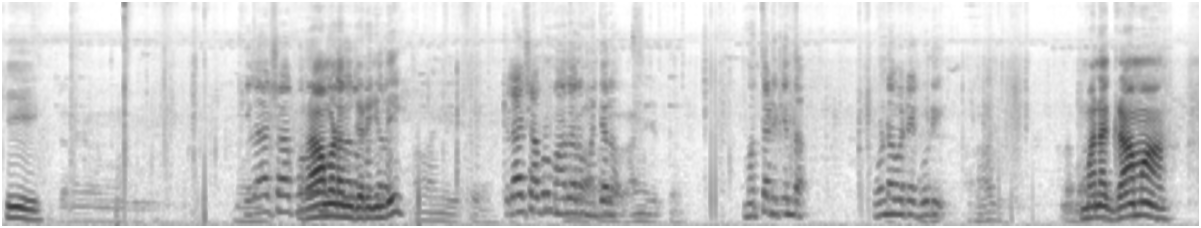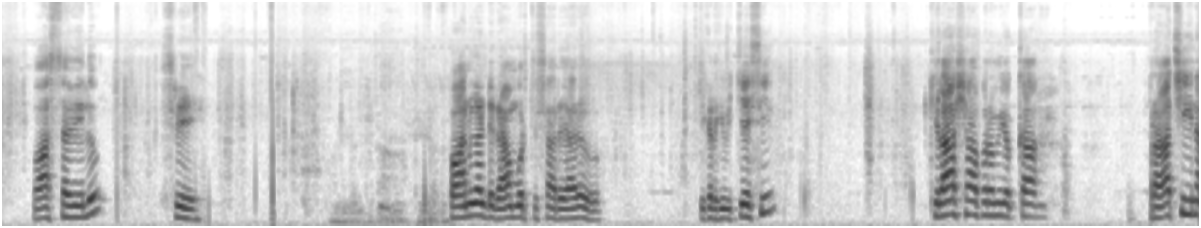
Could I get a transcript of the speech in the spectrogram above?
కి రావడం జరిగింది. కిలాషాపురం మాదారం మధ్యలో మొత్తడి కింద ఉండబట్టే గుడి మన గ్రామ వాస్తవ్యులు శ్రీ పానుగంటి రామూర్తి సార్ గారు ఇక్కడికి విచ్చేసి కిలాషాపురం యొక్క ప్రాచీన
